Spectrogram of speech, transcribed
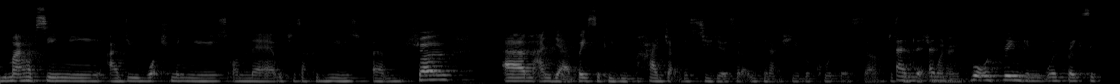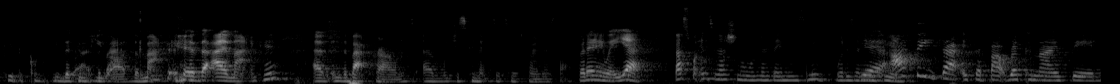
you might have seen me. I do Watchman News on there, which is like a news um, show. Um, and yeah, basically we've hijacked the studio so that we can actually record this. So just and, in case you're and wondering, what was ringing was basically the computer. the computer, back. the, Mac, the iMac, um, in the background, um, which is connected to his phone and stuff. But anyway, yeah, that's what International Women's Day means to me. What does it yeah, mean to you? I think that it's about recognizing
